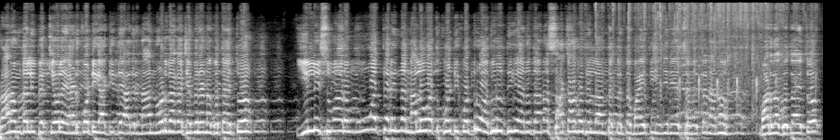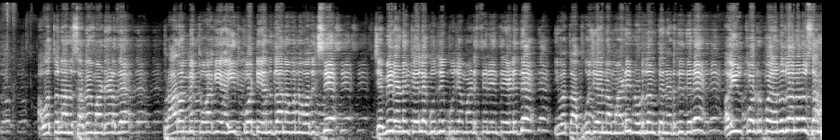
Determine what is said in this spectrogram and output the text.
ಪ್ರಾರಂಭದಲ್ಲಿ ಕೇವಲ ಎರಡು ಕೋಟಿಗೆ ಹಾಕಿದ್ದೆ, ಆದ್ರೆ ನಾನು ನೋಡಿದಾಗ ಜಮೀರಣ್ಣ ಗೊತ್ತಾಯ್ತು, ಇಲ್ಲಿ ಸುಮಾರು ಮೂವತ್ತರಿಂದ ನಲವತ್ತು ಕೋಟಿ ಕೊಟ್ಟರು ಅಭಿವೃದ್ಧಿಗೆ ಅನುದಾನ ಸಾಕಾಗೋದಿಲ್ಲ ಅಂತಕ್ಕಂಥ ಮಾಹಿತಿ ಇಂಜಿನಿಯರ್ ಸಮೇತ ನಾನು ಮಾಡಿದಾಗ ಗೊತ್ತಾಯ್ತು. ಅವತ್ತು ನಾನು ಸಭೆ ಮಾಡಿ ಹೇಳಿದೆ, ಪ್ರಾರಂಭಿಕವಾಗಿ ಐದು ಕೋಟಿ ಅನುದಾನವನ್ನು ಒದಗಿಸಿ ಜಮೀರಣ್ಣನ ಕೈಲೇ ಗುದ್ಲಿ ಪೂಜೆ ಮಾಡಿಸ್ತೀನಿ ಅಂತ ಹೇಳಿದ್ದೆ. ಇವತ್ತು ಆ ಪೂಜೆಯನ್ನ ಮಾಡಿ ನುಡಿದಂತೆ ನಡೆದಿದ್ದೇನೆ. ಐದು ಕೋಟಿ ರೂಪಾಯಿ ಅನುದಾನನೂ ಸಹ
